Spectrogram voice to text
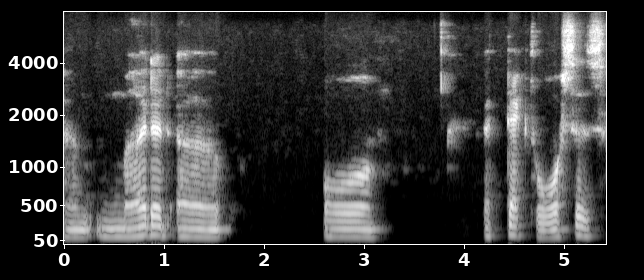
um, murdered uh, or attacked horses,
